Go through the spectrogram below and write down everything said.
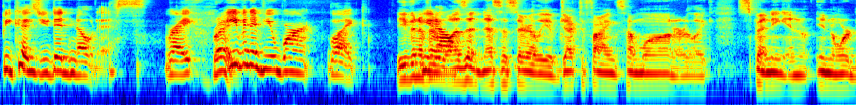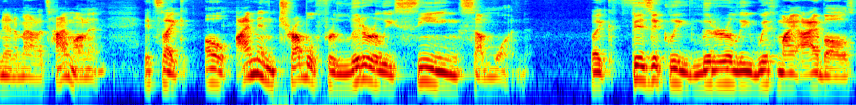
because you did notice, right? Right. Even if you weren't like Even if it know? wasn't necessarily objectifying someone or like spending an inordinate amount of time on it, it's like, oh, I'm in trouble for literally seeing someone. Like physically, literally with my eyeballs,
